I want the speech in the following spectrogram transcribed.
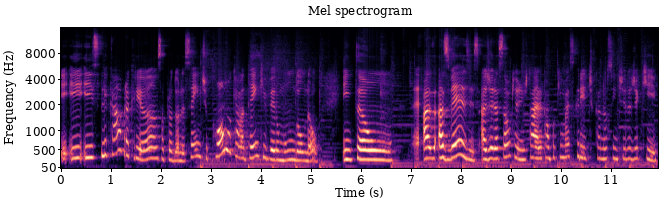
e, e- e explicar para a criança, para o adolescente, como que ela tem que ver o mundo ou não. Então, é, às vezes, a geração que a gente tá, ela tá um pouquinho mais crítica, no sentido de que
